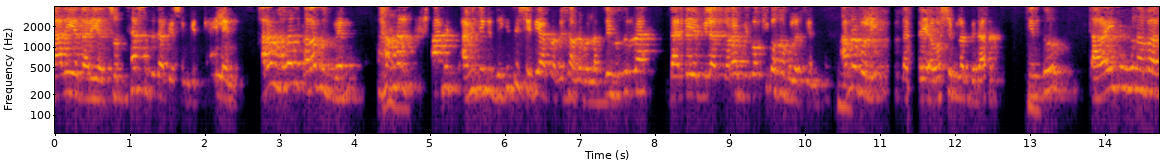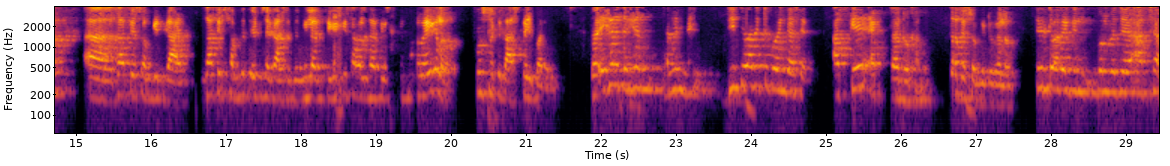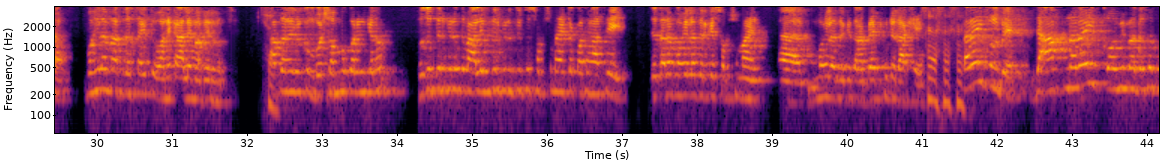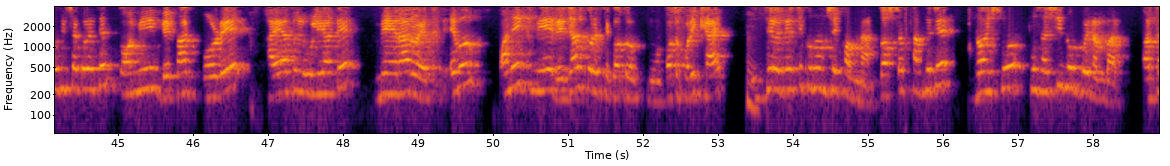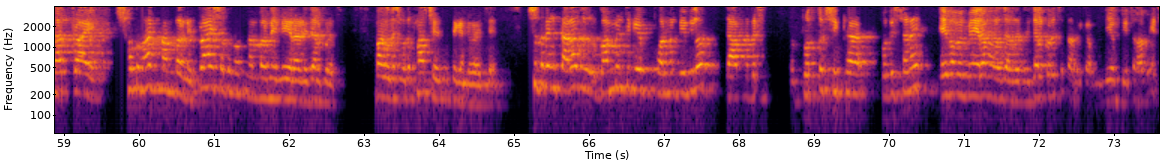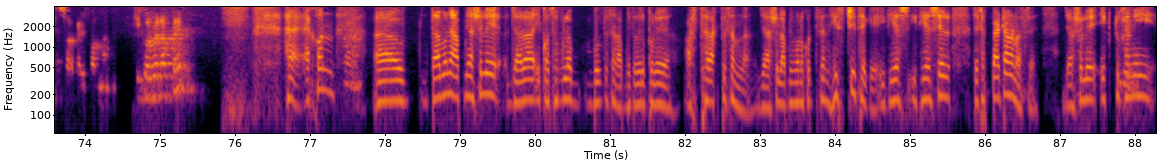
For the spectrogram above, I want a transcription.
দাঁড়িয়ে দাঁড়িয়ে শ্রদ্ধার সাথে জাতীয় সংগীত গাইলেন। হারাম হালাল তারা বুঝবেন। আমার, আমি আমি যেটি দেখেছি সেটি আপনাদের সামনে বললাম যে হুজুররা দাঁড়িয়ে মিলাদ করার বিপক্ষে কথা বলেছেন। আমরা বলি অবশ্যই মিলাদ বেদাত, কিন্তু তারাই যখন আবার জাতীয় সংগীত গায়, জাতির সামনে তো এই বিষয়টা আসে যে মিলাদ থেকে কি তাহলে জাতীয় সংগীত হয়ে গেল? প্রশ্ন কিন্তু আসতেই পারে। তো এখানে দেখেন দ্বিতীয় আরেকটা পয়েন্ট আসে আজকে একটা ঢোকালো জাতীয় সংগীত ঢোকালো কিন্তু আরেকদিন বলবে যে আচ্ছা মহিলা মাদ্রাসায় তো অনেক আলেমা বের হচ্ছে। হ্যাঁ। আপনারা এরকম বৈষম্য করেন কেন? হুজুরদের বিরুদ্ধে বা আলিমদের বিরুদ্ধে তো সবসময় একটা কথা আছেই যে তারা মহিলাদেরকে সবসময় মহিলাদেরকে তারা ব্যাকফুটে রাখে। তারাই বলবে যে আপনারাই কমি মাদ্রাসা প্রতিষ্ঠা করেছেন কমি বেফাক বোর্ডে হায়াতুল উলিয়াতে মেয়েরা রয়েছে। এবং অনেক মেয়ে রেজাল্ট করেছে গত গত পরীক্ষায়। ছেলেদের চেয়ে কোনো অংশে কম না। দশটা সাবজেক্টে নয়শো পঁচাশি নব্বই নাম্বার অর্থাৎ প্রায় শতভাগ নাম্বার নেই, প্রায় শতভাগ নাম্বার নেই মেয়েরা রেজাল্ট করেছে। বাংলাদেশের মধ্যে ফার্স্ট হয়েছে সেকেন্ড হয়েছে। সুতরাং তারা গভর্নমেন্ট থেকে ফরমেট দিয়ে দিল যে আপনাদের প্রত্যেক শিক্ষা প্রতিষ্ঠানে এইভাবে মেয়েরা ভালো যাদের রেজাল্ট করেছে তাদেরকে নিয়োগ দিতে হবে, এটা সরকারি ফরমান কি করবেন আপনি? হ্যাঁ এখন হ্যাঁ। তার মানে আপনি আসলে যারা এই কথাগুলো বলতেছেন আপনি তাদের উপরে আস্থা রাখতেছেন না যে আসলে আপনি মনে করতেছেন হিস্ট্রি থেকে ইতিহাস ইতিহাসের যেটা প্যাটার্ন আছে যে আসলে একটুখানি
